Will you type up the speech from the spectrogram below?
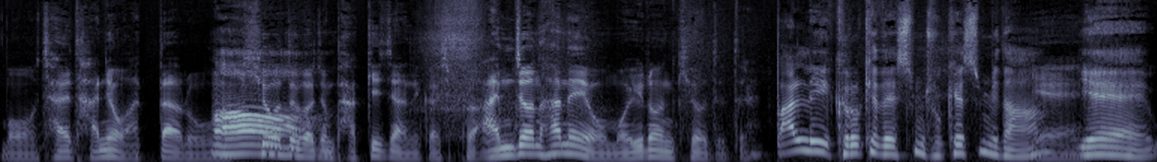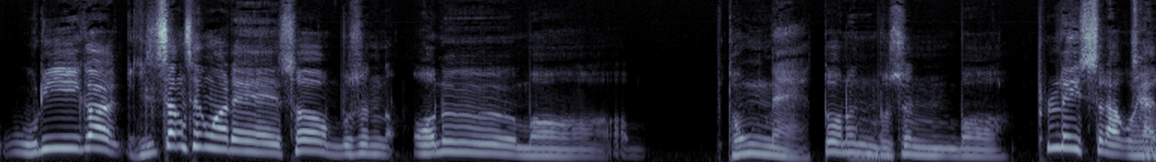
뭐 잘 다녀왔다로 아. 키워드가 좀 바뀌지 않을까 싶어요. 안전하네요. 뭐 이런 키워드들. 빨리 그렇게 됐으면 좋겠습니다. 예. 예. 우리가 일상생활에서 무슨 어느 뭐 동네 또는 음. 무슨 뭐 플레이스라고 장소, 해야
